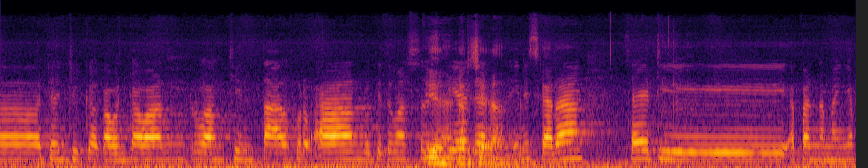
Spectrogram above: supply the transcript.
uh, dan juga kawan-kawan Ruang Cinta Al-Quran begitu Mas Rizky yeah, ya dan ini sekarang saya di apa namanya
